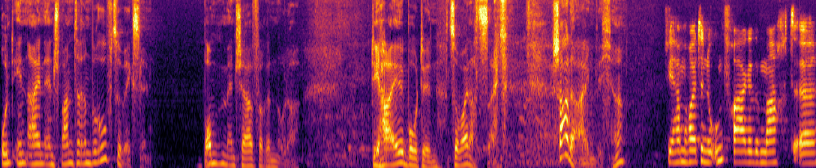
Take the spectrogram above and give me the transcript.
und in einen entspannteren Beruf zu wechseln. Bombenentschärferin oder die HL-Botin zur Weihnachtszeit. Schade eigentlich. Ja? Wir haben heute eine Umfrage gemacht, äh,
